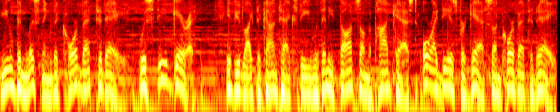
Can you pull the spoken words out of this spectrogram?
You've been listening to Corvette Today with Steve Garrett. If you'd like to contact Steve with any thoughts on the podcast or ideas for guests on Corvette Today,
